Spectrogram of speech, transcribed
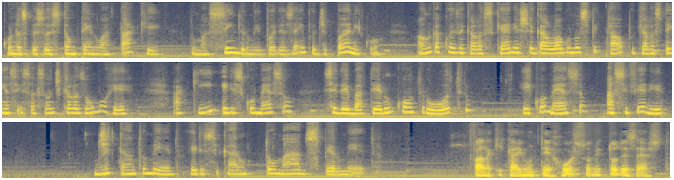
Quando as pessoas estão tendo um ataque de uma síndrome, por exemplo, de pânico, a única coisa que elas querem é chegar logo no hospital, porque elas têm a sensação de que elas vão morrer. Aqui eles começam a se debater um contra o outro e começam a se ferir. De tanto medo, eles ficaram tomados pelo medo fala que caiu um terror sobre todo o exército.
